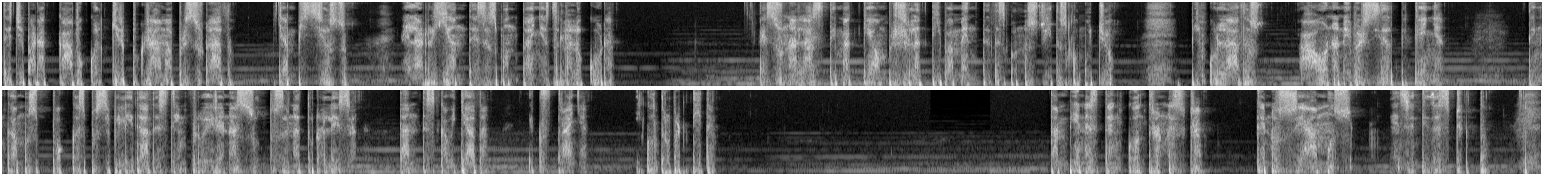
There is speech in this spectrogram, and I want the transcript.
de llevar a cabo cualquier programa apresurado y ambicioso en la región de esas montañas de la locura. Es una lástima que hombres relativamente desconocidos como yo, vinculados a una universidad tan descabellada, extraña y controvertida. También está en contra nuestra que no seamos, en sentido estricto,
